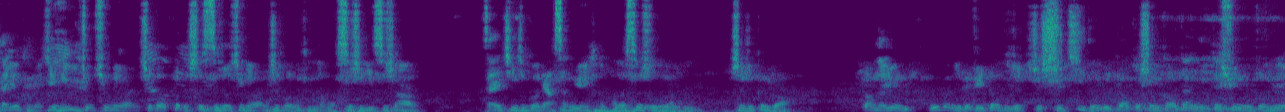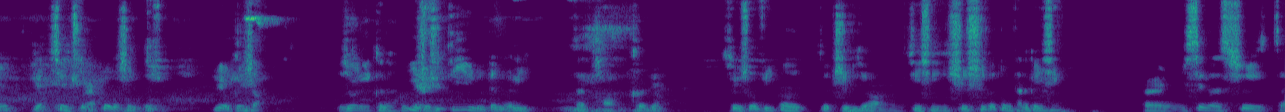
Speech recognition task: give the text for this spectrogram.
但有可能进行一周训练完之后，或者是四周训练完之后，你可能涨到四十一、四十二了，再进行过两三个月，你可能跑到四十五了，甚至更高。刚才用，如果你的 V 刀子是实际的 V 刀子升高，但你在训练中没有表现出来，或者是你的训没有跟上，也就是你可能会一直是低于你的能力在跑课表。所以说 V 刀的值要进行实时的动态的更新。呃，现在是在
